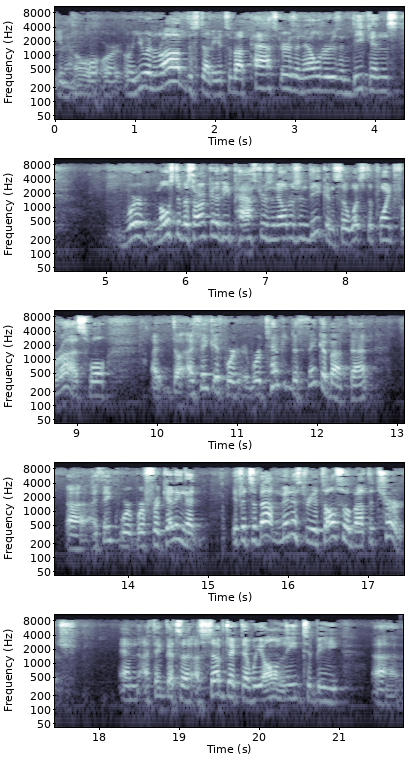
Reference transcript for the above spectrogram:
you know, or, or, you and Rob to study. It's about pastors and elders and deacons. We're most of us aren't going to be pastors and elders and deacons. So what's the point for us? Well I, I think if we're, we're tempted to think about that, uh, I think we're, we're forgetting that if it's about ministry, it's also about the church. And I think that's a, a subject that we all need to be uh,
